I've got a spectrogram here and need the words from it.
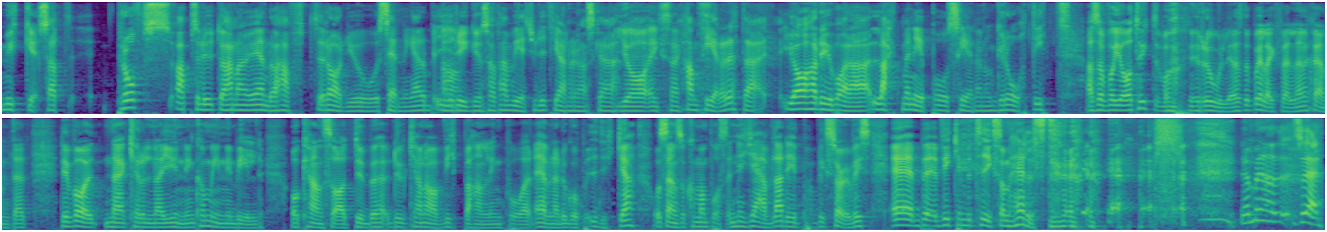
Mycket. Så att proffs, absolut. Och han har ju ändå haft radiosändningar i Ja. ryggen så att han vet ju lite grann hur han ska Ja, hantera detta. Jag hade ju bara lagt mig ner på scenen och gråtit. Alltså vad jag tyckte var det roligaste på hela kvällen, skämtet, det var när Carolina Gynning kom in i bild och han sa att du, du kan ha VIP-behandling på, även när du går på ICA. Och sen så kom han på sig, nej jävlar det är public service. Eh, vilken butik som helst. Jag menar, sådär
